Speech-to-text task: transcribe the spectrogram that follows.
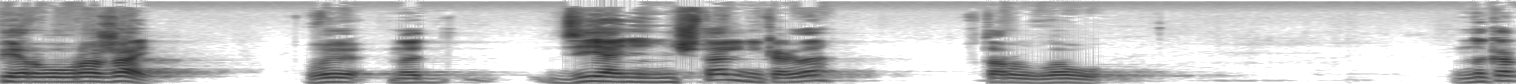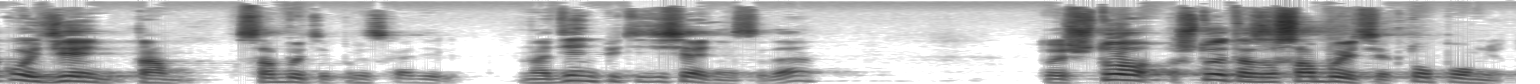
Первый урожай. Вы на Деяния не читали никогда? Вторую главу. На какой день там события происходили? На день Пятидесятницы, да? То есть что, что это за событие, кто помнит?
